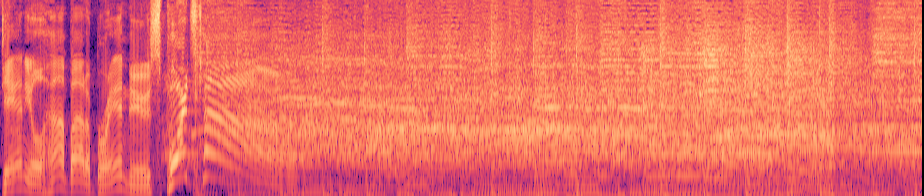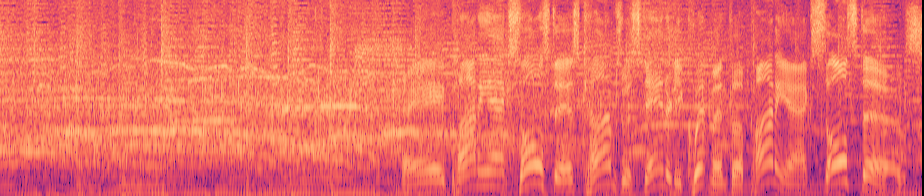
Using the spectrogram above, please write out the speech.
Daniel, how about a brand new sports car? A Pontiac Solstice comes with standard equipment, the Pontiac Solstice.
